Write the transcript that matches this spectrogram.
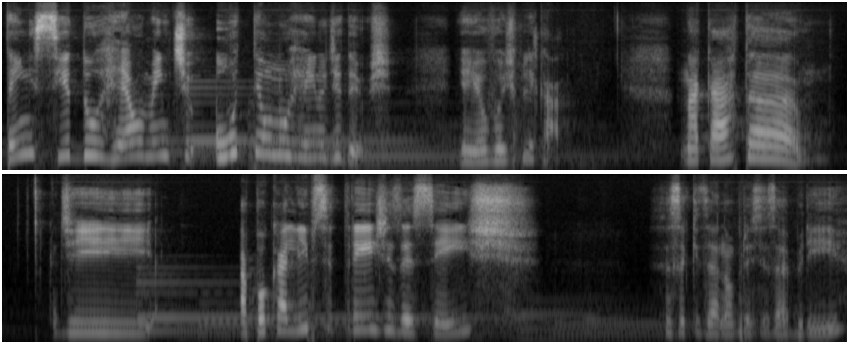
tem sido realmente útil no reino de Deus. E aí eu vou explicar. Na carta de Apocalipse 3,16, se você quiser, não precisa abrir.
